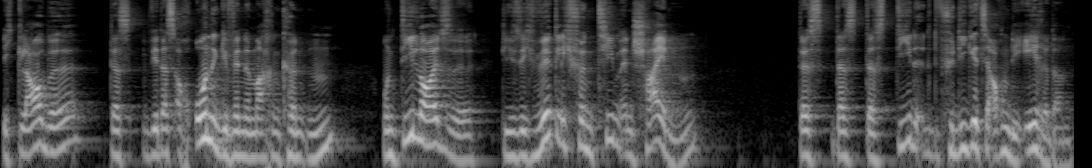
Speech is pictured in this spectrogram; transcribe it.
Ich glaube, dass wir das auch ohne Gewinne machen könnten. Und die Leute, die sich wirklich für ein Team entscheiden, dass, dass, dass die, für die geht es ja auch um die Ehre dann.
